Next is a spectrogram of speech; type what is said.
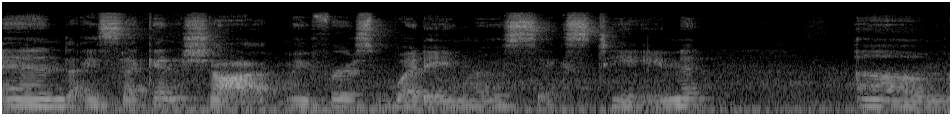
and I second shot my first wedding when I was 16. Um,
